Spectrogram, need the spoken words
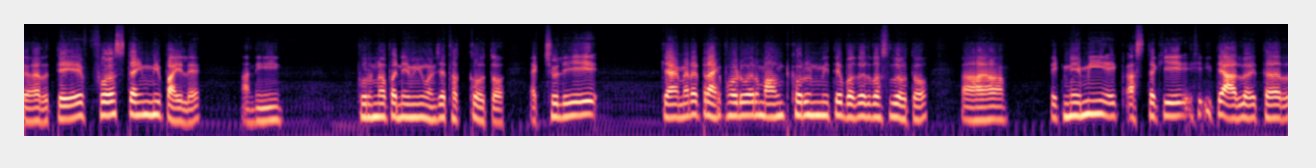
तर ते फर्स्ट टाईम मी पाहिलं आहे आणि पूर्णपणे मी म्हणजे थक्क होतो. ॲक्च्युली कॅमेरा ट्रायफॉडवर माउंट करून मी ते बघत बसलो होतो. एक नेहमी एक असतं की इथे आलो आहे तर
